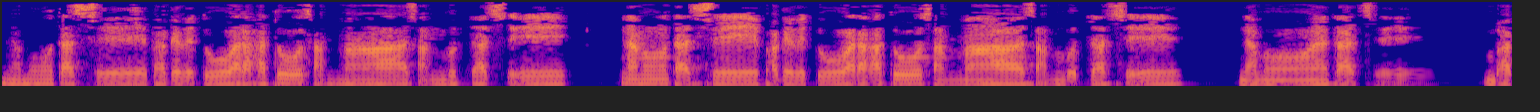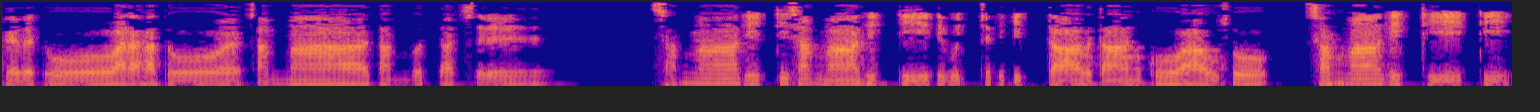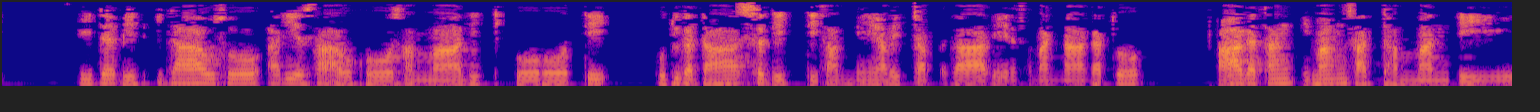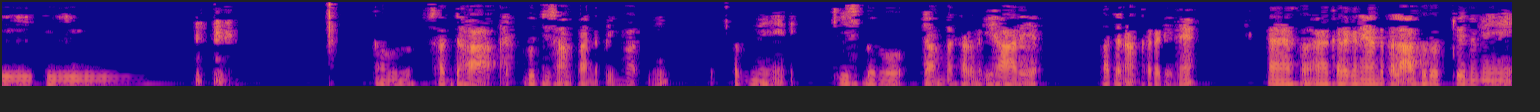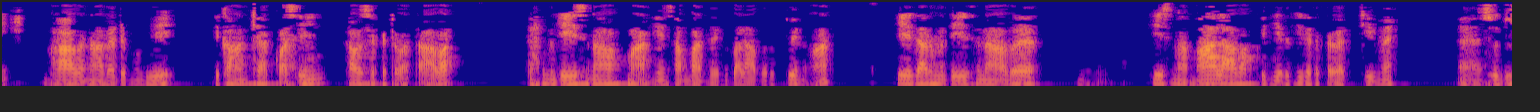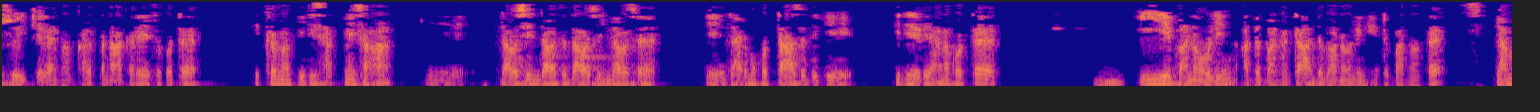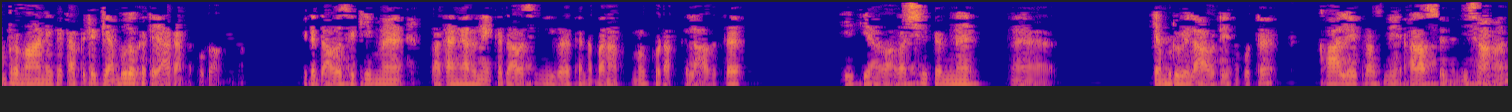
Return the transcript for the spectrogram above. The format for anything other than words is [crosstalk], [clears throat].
නමෝ තස්සේ භගවතු වරහතෝ සම්මා සම්බුද්දස්සේ. නමෝ තස්සේ භගවතු වරහතෝ සම්මා සම්බුද්දස්සේ. නමෝ තස්සේ භගවතු වරහතෝ සම්මා සම්බුද්දස්සේ. සම්මා දිට්ඨි සම්මා දිට්ඨි තිබුච්චති කිත්තාවතානුකෝ ආවුසෝ සම්මා දිට්ඨීති. ඉද ඉදාවුසෝ අරිය ශාවකෝ සම්මා දිට්ඨිකෝ හෝති. පුදුගතාස්ස දිට්ඨි සම්මේ අවිච්ඡප්පසාදේන සමන්නාගතෝ. ආගතං ඉමං සද්ධම්මන්ති. කවුරු සද්ධා බුද්ධ සම්පන්න පින්වත්නි අපි මේ කීස්බරෝ ධම්මසරණ විහාරය පදනම් කරගෙන කරගෙන යන්න බලාපොරොත්තු වෙන මේ භාවනා වැඩමුළුවේ ඒකාංශයක් වශයෙන් අවශ්‍යකට වතාවක් ධර්ම දේශනාවක් මාර්ගයෙන් සම්බන්ධ වෙන්න බලාපොරොත්තු වෙනවා. ඒ ධර්ම දේශනාව දේශනා මාලාවක් විදිහට දිගට පැවැත්වීම සුදුසුයි කියලා මම කල්පනා කරේ. එතකොට එකම පිරිසක් නිසා මේ දවසින් දවස දවසින් දවස ඒ ධර්ම කොටස දිගේ ඉදිරියට යනකොට ඊයේ බණ වලින් අද බණට අද බණ වලින් හෙට බණට යම් ප්‍රමාණයකට අපිට ගැඹුරකට යා ගන්න පුළුවන් වෙනවා. ඒක දවසකින්ම පටන් අරගෙන එක දවසින් ඉවර කරන බණක්ම ගොඩක් වෙලාවට ඒකේ අවශ්‍ය කරන ගැඹුරු වෙලාවට එනකොට කාලයේ ප්‍රශ්නේ හරස් වෙන නිසා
